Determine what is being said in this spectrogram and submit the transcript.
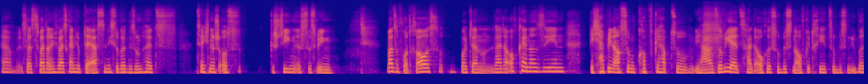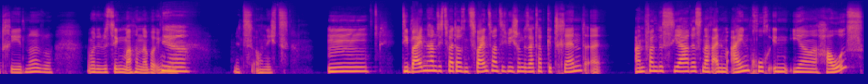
er ist als Zweiter und ich weiß gar nicht, ob der Erste nicht sogar gesundheitstechnisch ausgestiegen ist, deswegen war sofort raus, wollte dann leider auch keiner sehen. Ich habe ihn auch so im Kopf gehabt, so, ja, so wie er jetzt halt auch ist, so ein bisschen aufgedreht, so ein bisschen überdreht, ne, so, immer den Witzigen machen, aber irgendwie Ja. jetzt auch nichts. Mm, Die beiden haben sich 2022, wie ich schon gesagt habe, getrennt, äh, Anfang des Jahres nach einem Einbruch in ihr Haus.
